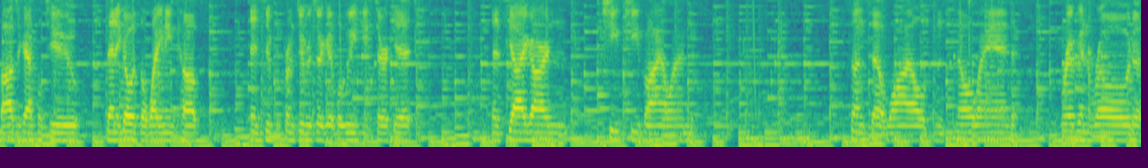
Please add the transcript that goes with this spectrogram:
Bowser Castle 2, then it goes to Lightning Cup, and Super from Super Circuit, Luigi Circuit, then Sky Garden, Cheep Cheep Island, Sunset Wilds, then Snowland, Ribbon Road.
